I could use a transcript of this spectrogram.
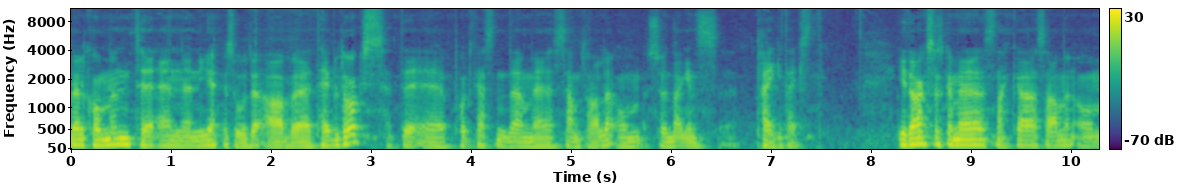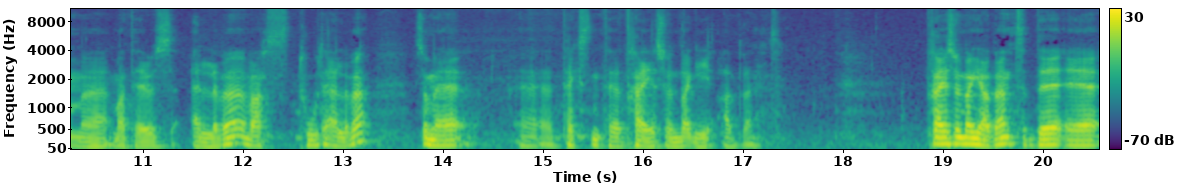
velkommen til en ny episode av Table Tabletalks. Det er podkasten der vi samtaler om søndagens pregetekst. I dag skal vi snakke sammen om uh, Matteus 11, vers 2-11, som er uh, teksten til tredje søndag i advent. Tredje søndag i advent det er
